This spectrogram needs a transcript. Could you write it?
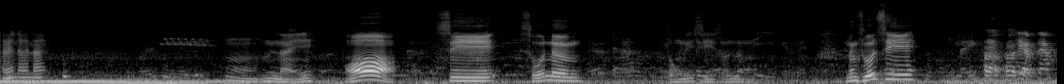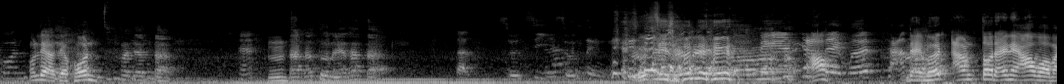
ไหนไหนไหนอืมไหนอ๋อสี่ศูนย์หนึ่ง ตรงนี้สี่ศูนย์หนึ่งหนึ่งศูนย์สี่ถ้าถ้าเดี๋จะยวแต่คนมันแล้วแต่คนถ้าจะตัดฮะอืมตัดเอาตัวไหนถ้าตัดตัดศูนย์สี่ศูนย์หนึ่งศูนย์สี่ศูนย์หนึ่งแมนค่ะเอา ได้เบิร์ดสามได้เมิดเอาตัวไหนเนี่ยเอาบอกไหม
